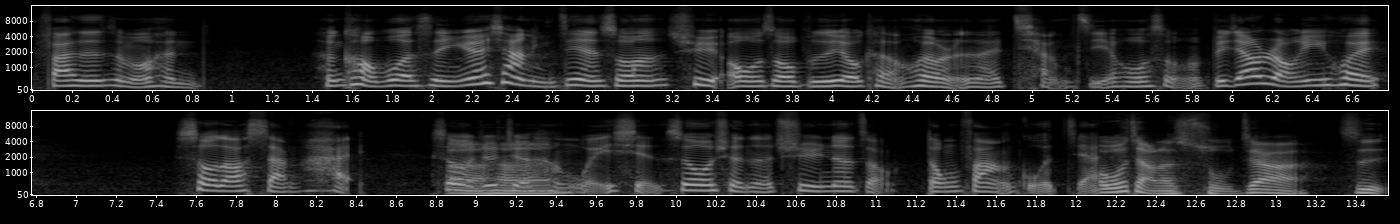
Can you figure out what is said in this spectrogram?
发生什么很很恐怖的事情，因为像你之前说去欧洲，不是有可能会有人来抢劫或什么，比较容易会受到伤害，所以我就觉得很危险，所以我选择去那种东方的国家。我讲的暑假是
